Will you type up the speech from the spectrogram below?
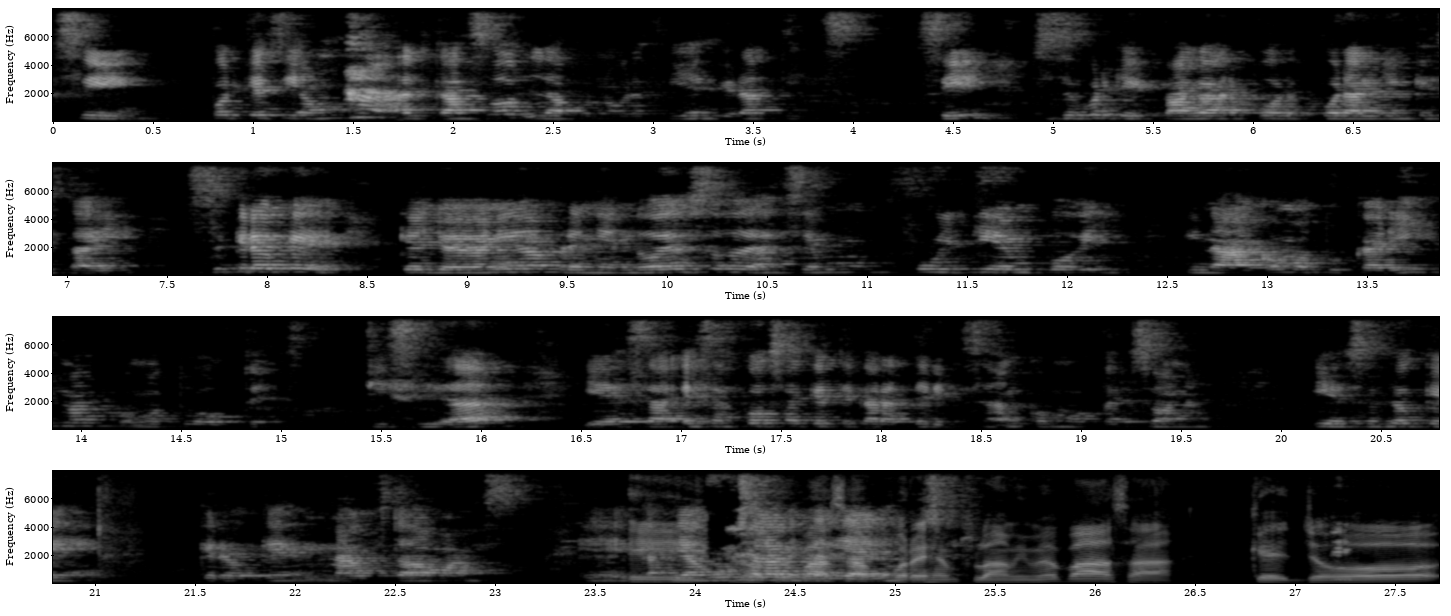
Sí, porque si vamos al caso, la pornografía es gratis, ¿sí? Entonces, ¿por qué pagar por, por alguien que está ahí? Entonces, creo que, que yo he venido aprendiendo eso de hace full tiempo y, y nada como tu carisma, como tu autenticidad y esa, esas cosas que te caracterizan como persona. Y eso es lo que creo que me ha gustado más. Que cambia mucho la mentalidad. por ejemplo, a mí me pasa que yo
